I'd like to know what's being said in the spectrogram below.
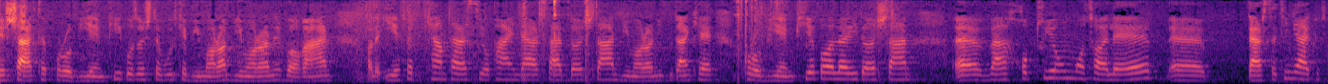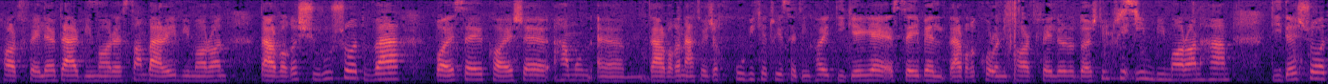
یه شرط pro-BNP گذاشته بود که بیماران بیماران واقعا حالا EF کمتر از 35 درصد داشتن بیمارانی بودن که pro-BNP بالایی داشتن. و خب توی اون مطالعه در setting acute heart failure در بیمارستان برای بیماران در واقع شروع شد و باعث کاهش همون در واقع نتایج خوبی که توی setting های دیگه stable در واقع chronic heart failure رو داشتیم توی این بیماران هم دیده شد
